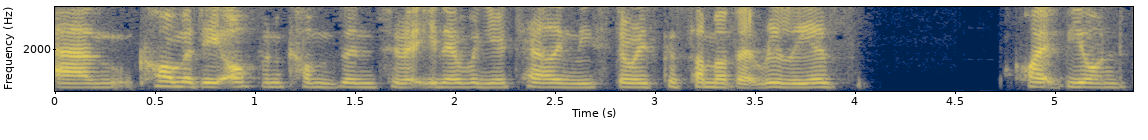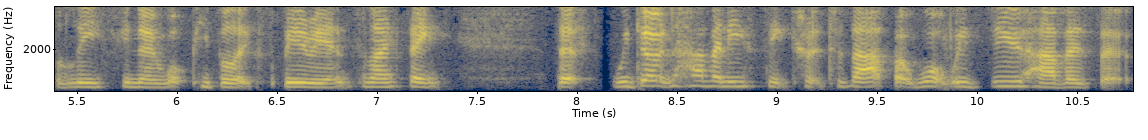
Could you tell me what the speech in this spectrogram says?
um, comedy often comes into it, you know, when you're telling these stories, because some of it really is quite beyond belief, you know, what people experience. And I think that we don't have any secret to that, but what we do have is that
